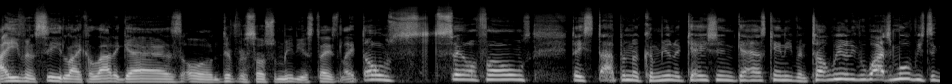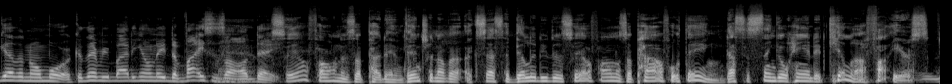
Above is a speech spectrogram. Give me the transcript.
I even see like a lot of guys on different social media states, like those cell phones, they stopping the communication. Guys can't even talk. We don't even watch movies together no more because everybody on their devices all day. Cell phone is a the invention of accessibility to the cell phone is a powerful thing. That's a single handed killer of fires. And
